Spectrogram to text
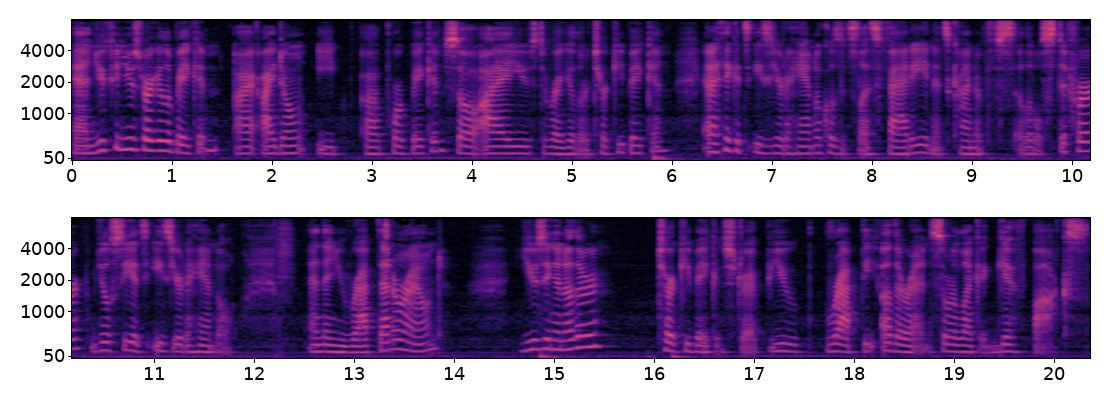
And you can use regular bacon. I, I don't eat uh, pork bacon, so I use the regular turkey bacon. And I think it's easier to handle because it's less fatty and it's kind of a little stiffer. You'll see it's easier to handle. And then you wrap that around. Using another turkey bacon strip, you wrap the other end, sort of like a gift box,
